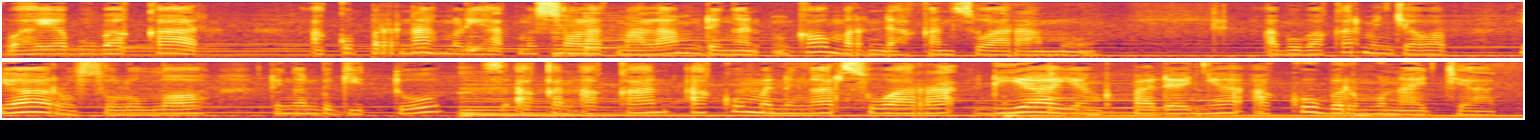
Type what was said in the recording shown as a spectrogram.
"Wahai Abu Bakar, aku pernah melihatmu sholat malam dengan engkau merendahkan suaramu." Abu Bakar menjawab, "Ya Rasulullah, dengan begitu seakan-akan aku mendengar suara Dia yang kepadanya aku bermunajat."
